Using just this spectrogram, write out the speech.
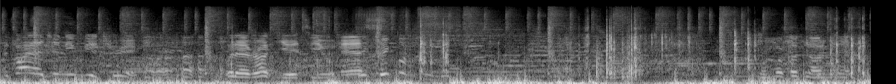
That's why that shouldn't even be a trick. Whatever, I'll give it to you, S. One more flip note in a minute.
